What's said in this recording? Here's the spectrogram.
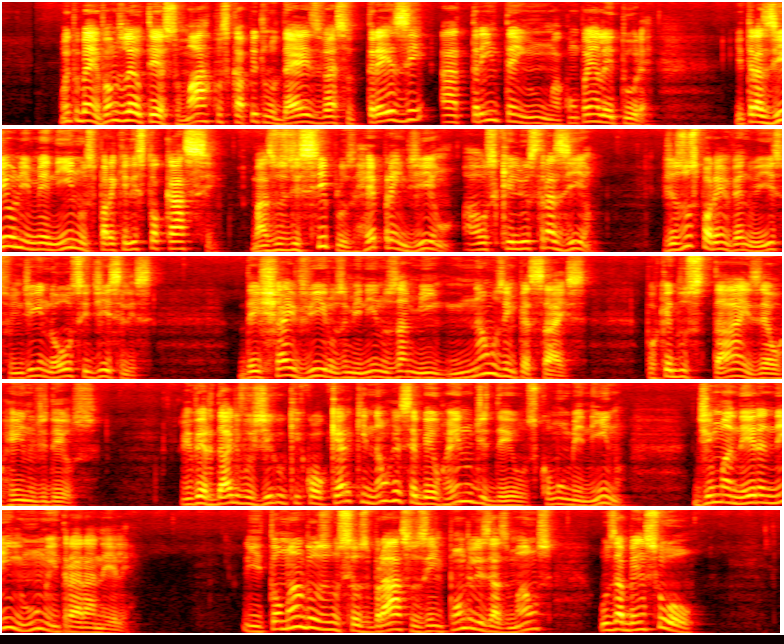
Muito bem, vamos ler o texto. Marcos capítulo 10, verso 13 a 31. Acompanhe a leitura. E traziam-lhe meninos para que lhes tocasse, mas os discípulos repreendiam aos que lhes traziam. Jesus, porém, vendo isso, indignou-se e disse-lhes: Deixai vir os meninos a mim, não os impeçais, porque dos tais é o reino de Deus. Em verdade vos digo que qualquer que não receber o reino de Deus como um menino, de maneira nenhuma entrará nele. E tomando-os nos seus braços e impondo-lhes as mãos, os abençoou.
